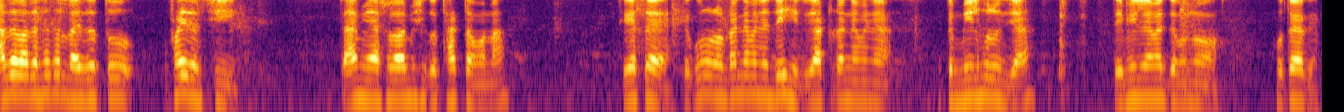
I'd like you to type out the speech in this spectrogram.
আজে বাজে ফেসাল রাইজ তো ফাইনালছি তা আমি আসলে বেশি করে থাকতাম না। ঠিক আছে? তো কোনো টাইনে মানে দেখি দুই আটটা টাইনে মানে একটা মিল হলুন যা, তো মিলের মধ্যে মনে হতে দেন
